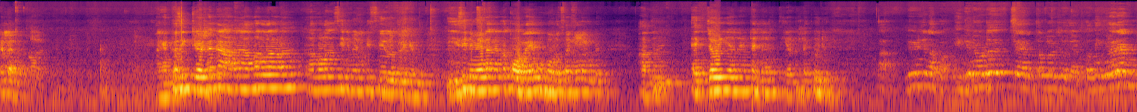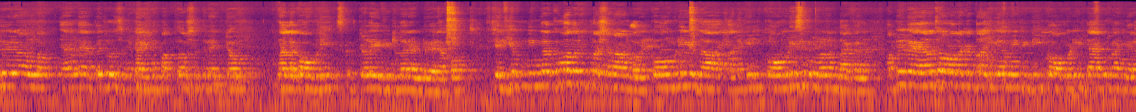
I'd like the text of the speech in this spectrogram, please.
അല്ലേ? അങ്ങനത്തെ സിറ്റുവേഷൻ കാണുക എന്നുള്ളതാണ് നമ്മൾ സിനിമയിൽ മിസ് ചെയ്തുകൊണ്ടിരിക്കുന്നത്. ഈ സിനിമയിൽ അങ്ങനത്തെ കുറെ മുഹൂർത്തങ്ങളുണ്ട്. അത് എൻജോയ് ചെയ്യാനായിട്ട് എല്ലാവരും തിയേറ്ററിലേക്ക് വരും. ആ, വീടിന് അപ്പൊ ഇതിനോട് ചേർത്തുള്ള ഒരു ചോദ്യം. അപ്പൊ നിങ്ങൾ രണ്ടുപേരാണല്ലോ ഞാൻ നേരത്തെ ചോദിച്ചിട്ട് കഴിഞ്ഞ പത്ത് വർഷത്തിൽ ഏറ്റവും നല്ല കോമഡി സ്ക്രിപ്റ്റുകൾ എഴുതിയിട്ടുള്ള രണ്ടുപേരും. അപ്പൊ ശരിക്കും നിങ്ങൾക്കും അതൊരു പ്രഷറാണല്ലോ കോമഡി എഴുതുക അല്ലെങ്കിൽ കോമഡി സിനിമകൾ ഉണ്ടാക്കാൻ. അപ്പൊ ഈ വേറെ ചോറൊക്കെ ട്രൈ ചെയ്യാൻ വേണ്ടിട്ട് ഈ കോമഡി ടാഗ് ഭയങ്കര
